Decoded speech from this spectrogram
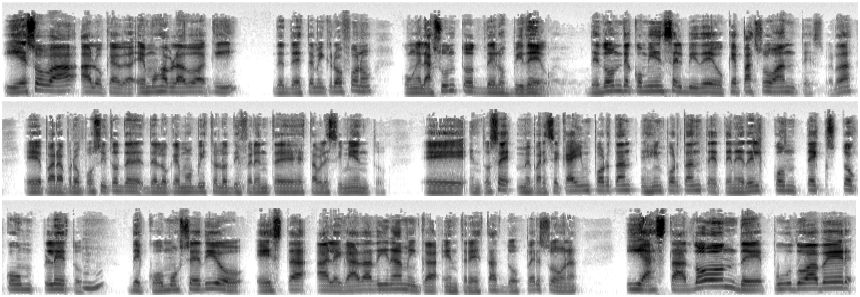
Y eso va a lo que hemos hablado aquí desde este micrófono con el asunto de los videos. De dónde comienza el video, qué pasó antes, ¿verdad? Eh, para propósitos de, de lo que hemos visto en los diferentes establecimientos. Eh, entonces, me parece que hay importan- es importante tener el contexto completo de cómo se dio esta alegada dinámica entre estas dos personas y hasta dónde pudo haber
